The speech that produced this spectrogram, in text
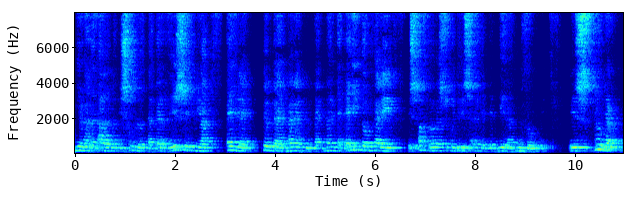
nyilván az állatok is hullottak el az éjség miatt, egyre többen menekültek, mentek Egyiptom felé, és azt olvassuk, hogy ő is elkezdett délen húzódni. És ugye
